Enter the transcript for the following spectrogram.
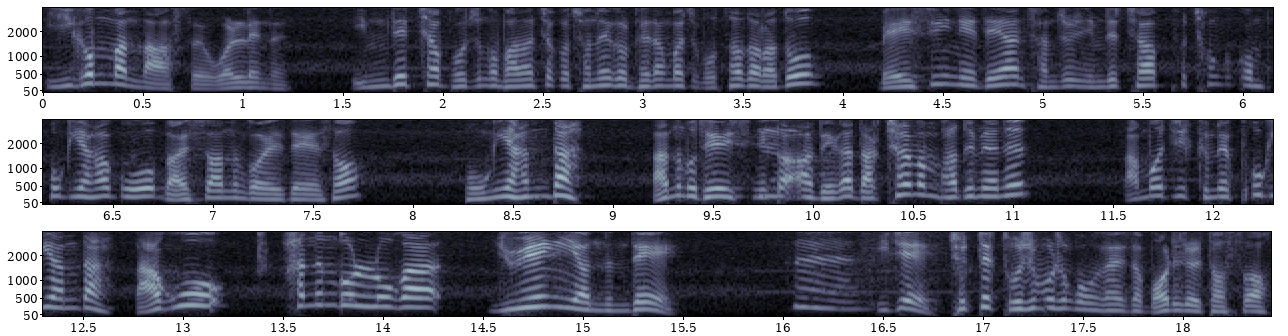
이것만 나왔어요 원래는 임대차 보증금 반환채권 전액을 배당받지 못하더라도 매수인에 대한 잔존 임대차 포- 청구권 포기하고 말소하는 거에 대해서 동의한다 라는 거 되어 있으니까 아 내가 낙찰만 받으면은 나머지 금액 포기한다 라고 하는 걸로가 유행이었는데 네. 이제 주택도시보증공사에서 머리를 뒀어.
